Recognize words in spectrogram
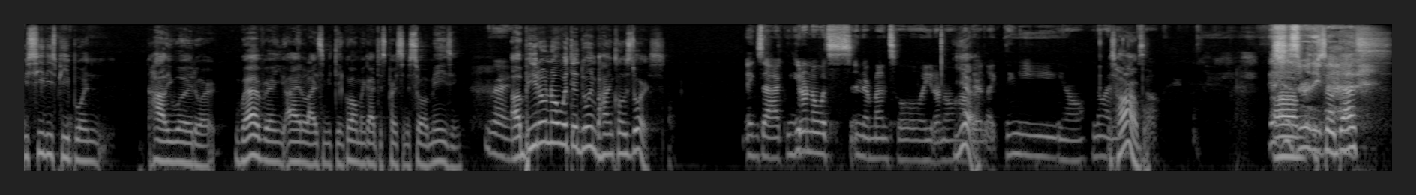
you see these people in hollywood or wherever and you idolize them you think oh my god this person is so amazing Right. uh, but you don't know what they're doing behind closed doors Exactly. You don't know what's in their mental. You don't know how Yeah. they're like thingy. You know. You know what I It's mean? horrible. So. This Um, is really so bad. that's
